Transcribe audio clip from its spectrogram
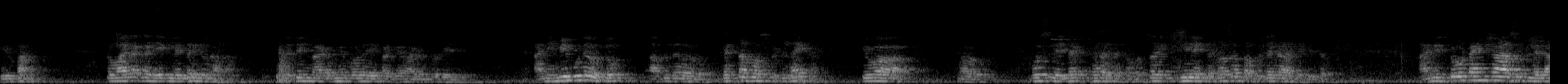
इरफान तो माझ्याकडे एक लेटर घेऊन आला. सतीश मॅडमने बोललं हे पडके मॅडम तो दिले आणि मी कुठे होतो? आपलं जगताप हॉस्पिटल आहे का? किंवा भोसलेच्या घराच्या समोर. सॉरी हिरेंच्या प्रसाद बापूच्या घराच्या तिथं. आणि तो टाइम शाळा सुटलेला.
